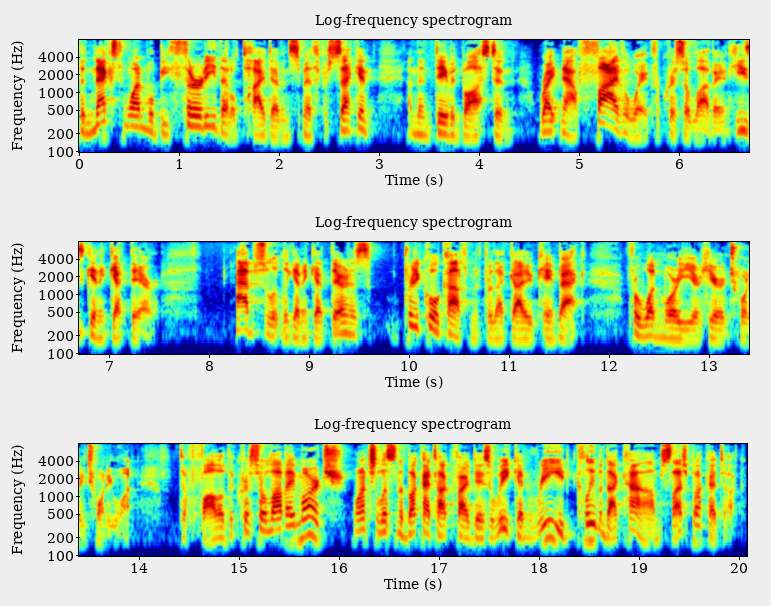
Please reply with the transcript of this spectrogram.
the next one will be 30. That'll tie Devin Smith for second. And then David Boston, right now, five away for Chris Olave. And he's going to get there. Absolutely going to get there. And it's a pretty cool compliment for that guy who came back for one more year here in 2021. To follow the Chris Olave March, why don't you listen to Buckeye Talk five days a week and read cleveland.com slash Buckeye Talk.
